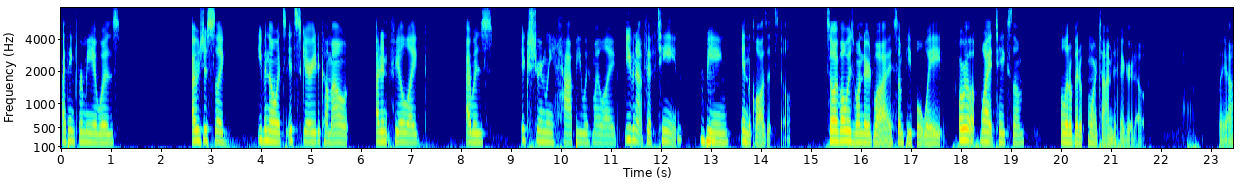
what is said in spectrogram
I think for me it was I was just like even though it's it's scary to come out, I didn't feel like I was extremely happy with my life even at 15 Mhm. being in the closet still. So I've always wondered why some people wait or why it takes them a little bit more time to figure it out. But yeah,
